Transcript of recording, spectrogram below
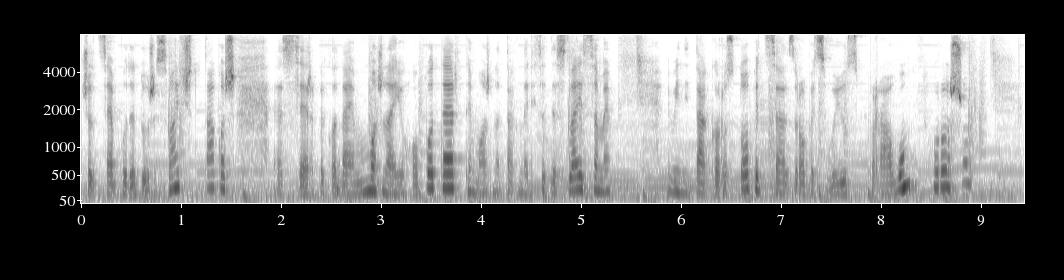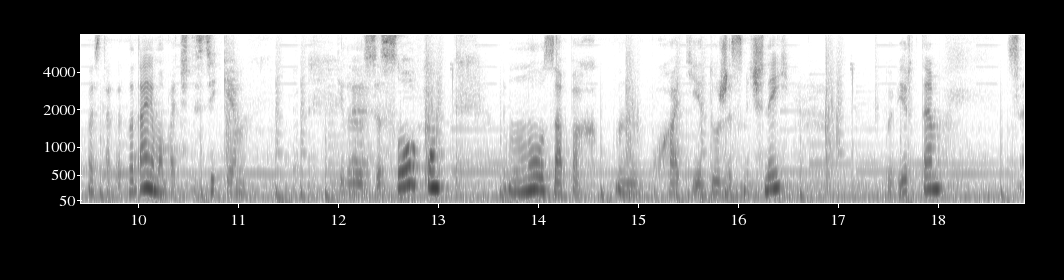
що це буде дуже смачно. Також е, сир викладаємо. Можна його потерти, можна так нарізати слайсами. Він і так розтопиться, зробить свою справу хорошу. Ось так викладаємо, бачите, стільки ділилося соку. Ну, запах у хаті дуже смачний. Повірте, це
